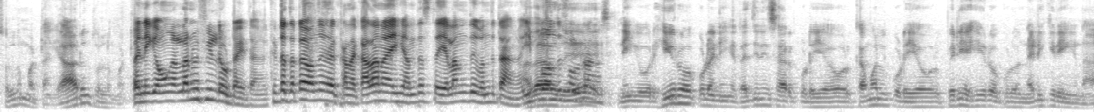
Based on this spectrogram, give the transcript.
சொல்ல மாட்டாங்க. யாரும் சொல்ல மாட்டாங்க. இப்போ இன்னைக்கு அவங்க எல்லாருமே ஃபீல்ட் அவுட் ஆயிட்டாங்க. கிட்டத்தட்ட வந்து அந்த கதாநாயகி அந்தஸ்தை இழந்து வந்துட்டாங்க. இப்போ வந்து சொல்கிறாங்க நீங்கள் ஒரு ஹீரோ கூட நீங்கள் ரஜினி சார் கூடயோ ஒரு கமல் கூடயோ ஒரு பெரிய ஹீரோ கூட நடிக்கிறீங்கன்னா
